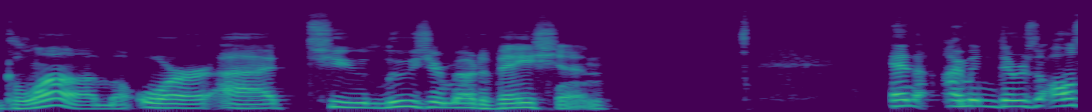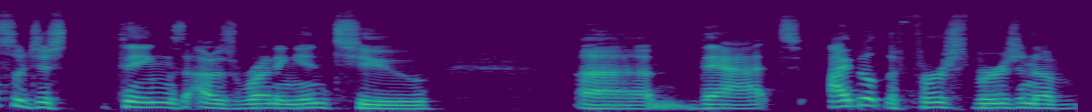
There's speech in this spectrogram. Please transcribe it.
glum or uh, to lose your motivation. And I mean, there's also just things I was running into um, that I built the first version of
